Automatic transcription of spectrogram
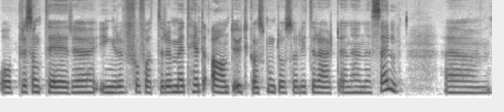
og presentere yngre forfattere med et helt annet utgangspunkt, også litterært, enn henne selv. Um,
